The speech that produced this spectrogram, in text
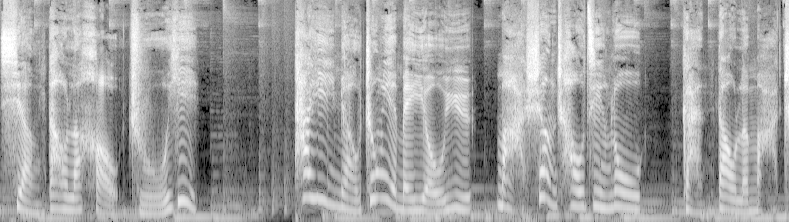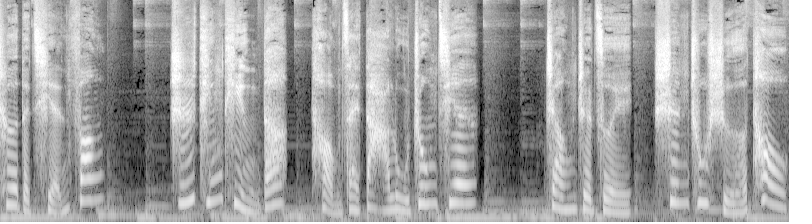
想到了好主意，他一秒钟也没犹豫，马上抄近路，赶到了马车的前方，直挺挺的躺在大路中间，张着嘴，伸出舌头，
